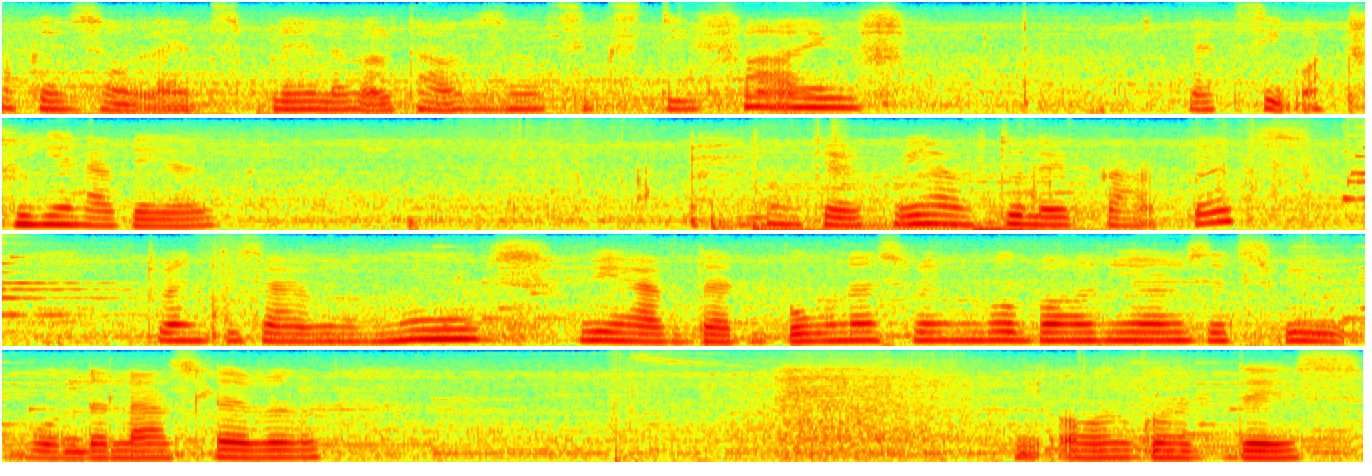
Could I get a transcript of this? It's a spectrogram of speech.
okay so let's play level 1065 let's see what we have here. Okay we have two like carpets. 27 moves. We have that bonus rainbow ball here since we won the last level. We all got this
